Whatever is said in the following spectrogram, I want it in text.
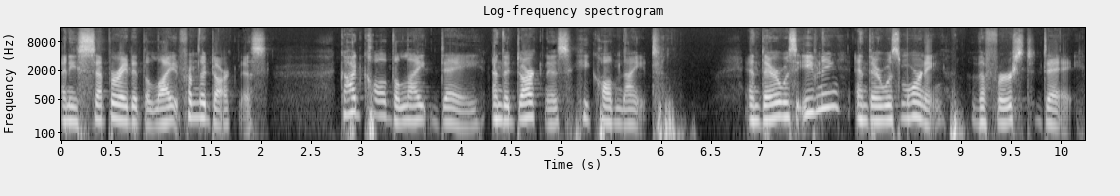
and he separated the light from the darkness. God called the light day, and the darkness he called night. And there was evening, and there was morning, the first day.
